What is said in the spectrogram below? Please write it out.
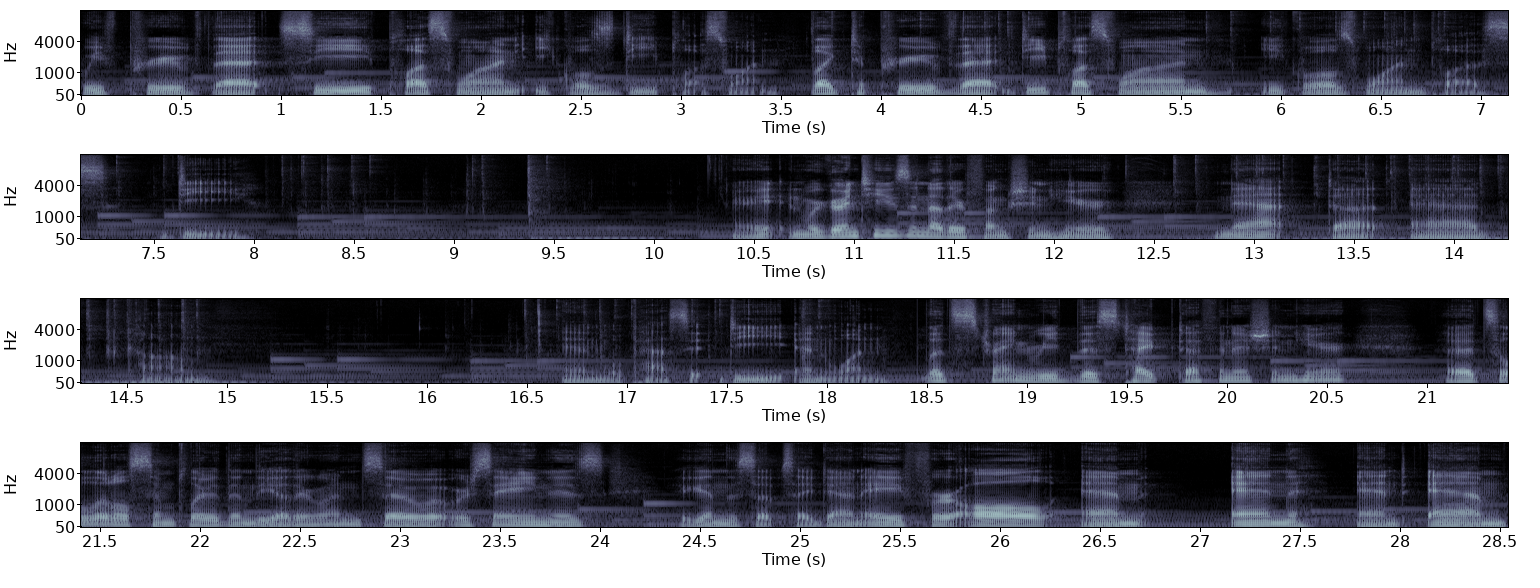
We've proved that c plus 1 equals d plus 1. I'd like to prove that d plus 1 equals 1 plus d. All right, and we're going to use another function here, Nat.add_comm. And we'll pass it d and 1. Let's try and read this type definition here. Uh, it's a little simpler than the other one. So what we're saying is, again, this upside down A for all m, n, and m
